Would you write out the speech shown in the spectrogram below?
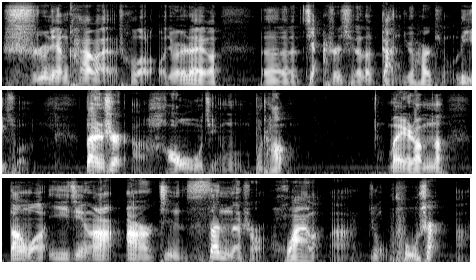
十年开外的车了，我觉得这个呃驾驶起来的感觉还是挺利索的。但是啊，好景不长，为什么呢？当我一进二，二进三的时候，坏了啊，就出事儿啊！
